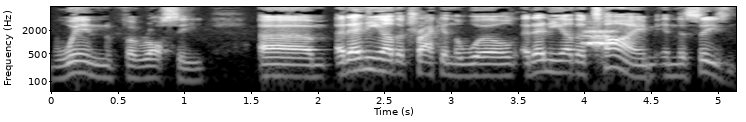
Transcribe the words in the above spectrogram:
win for Rossi um, at any other track in the world at any other time in the season.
